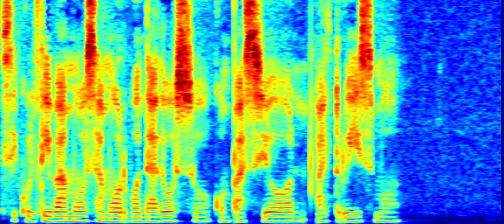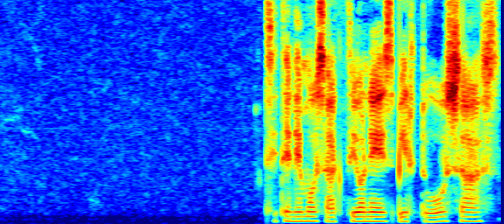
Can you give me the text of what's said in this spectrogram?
Si cultivamos amor bondadoso, compasión, altruismo, si tenemos acciones virtuosas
